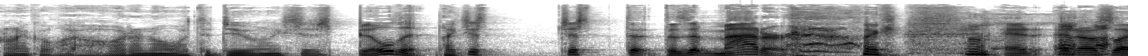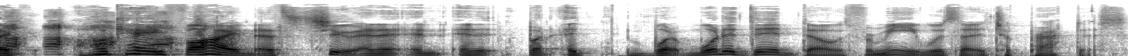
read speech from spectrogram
and i go oh, i don't know what to do. And he said just build it. Like just just th- does it matter? Like and and i was like okay fine that's true. And it, and, and it, but it but what it did though for me was that it took practice.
